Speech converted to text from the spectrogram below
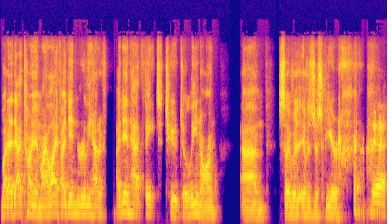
But at that time in my life, I didn't really have a, I didn't have fate to to lean on. Um, so it was it was just fear. yeah,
